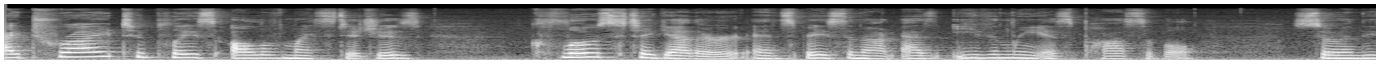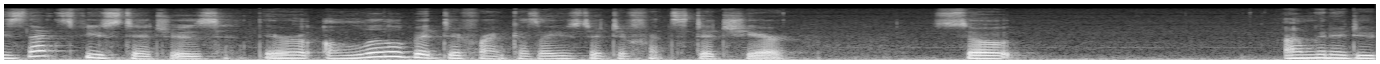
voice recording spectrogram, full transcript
I try to place all of my stitches close together and space them out as evenly as possible. So in these next few stitches, they're a little bit different because I used a different stitch here. So I'm going to do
